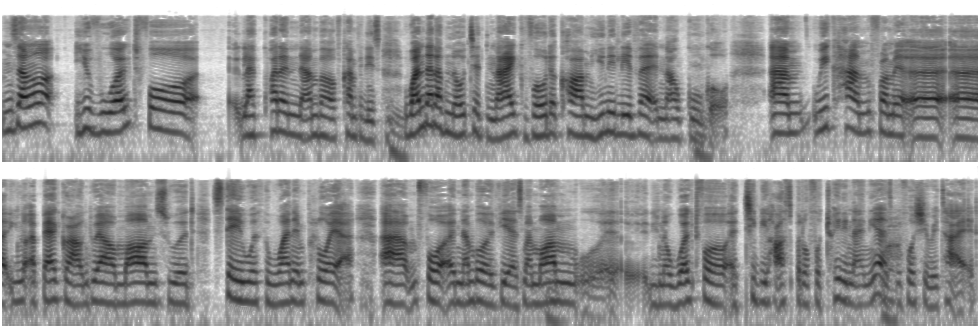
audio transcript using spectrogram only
Mzamo, you've worked for like quite a number of companies. One that I've noted: Nike, Vodacom, Unilever, and now Google. Um, we come from a, a, a you know a background where our moms would stay with one employer um, for a number of years. My mom, uh, you know, worked for a TB hospital for 29 years before she retired.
